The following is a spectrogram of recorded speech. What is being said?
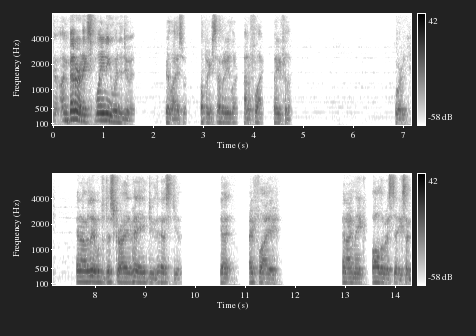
you know, I'm better at explaining when to do it. I realize when helping somebody learn how to fly a plane for the board, and I was able to describe, hey, do this, do that. Yet I fly, and I make all the mistakes I'm.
